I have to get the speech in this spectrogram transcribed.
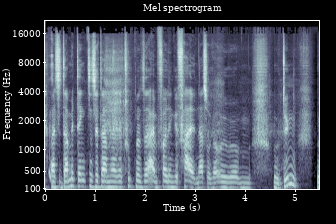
also damit denken sie dann, da tut man einem voll den Gefallen. Ne? So, ähm, Ding. Äh,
